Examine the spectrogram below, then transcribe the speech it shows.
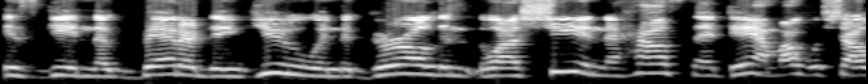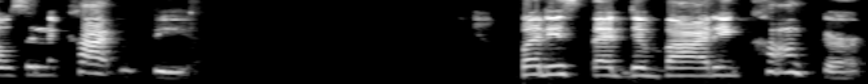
is getting better than you, and the girl in while she in the house said, "Damn, I wish I was in the cotton field." But it's that divide and conquer,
